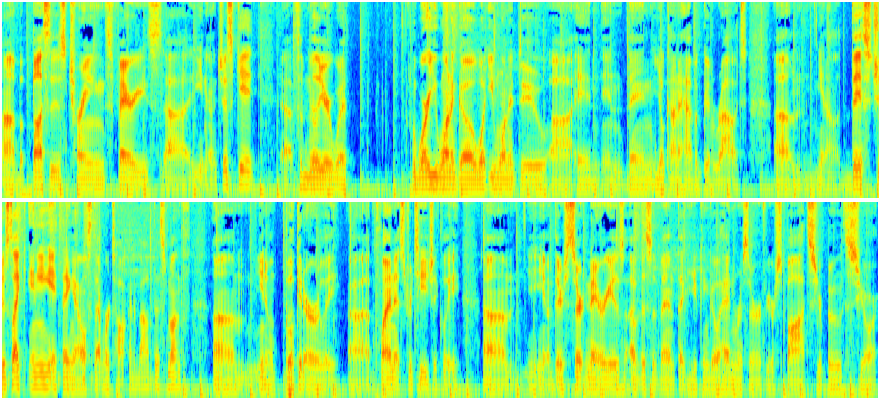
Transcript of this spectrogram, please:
Uh, but buses, trains, ferries, uh, you know, just get uh, familiar with where you want to go, what you want to do, uh, and and then you'll kind of have a good route. Um, you know, this just like anything else that we're talking about this month. Um, you know, book it early, uh, plan it strategically. Um, you know, there's certain areas of this event that you can go ahead and reserve your spots, your booths, your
